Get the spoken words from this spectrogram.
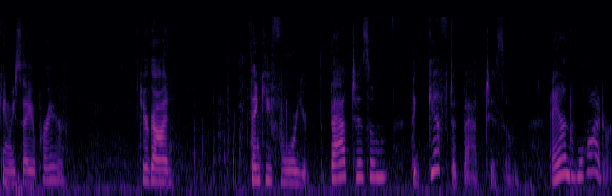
Can we say a prayer? Dear God, thank you for your baptism, the gift of baptism, and water.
